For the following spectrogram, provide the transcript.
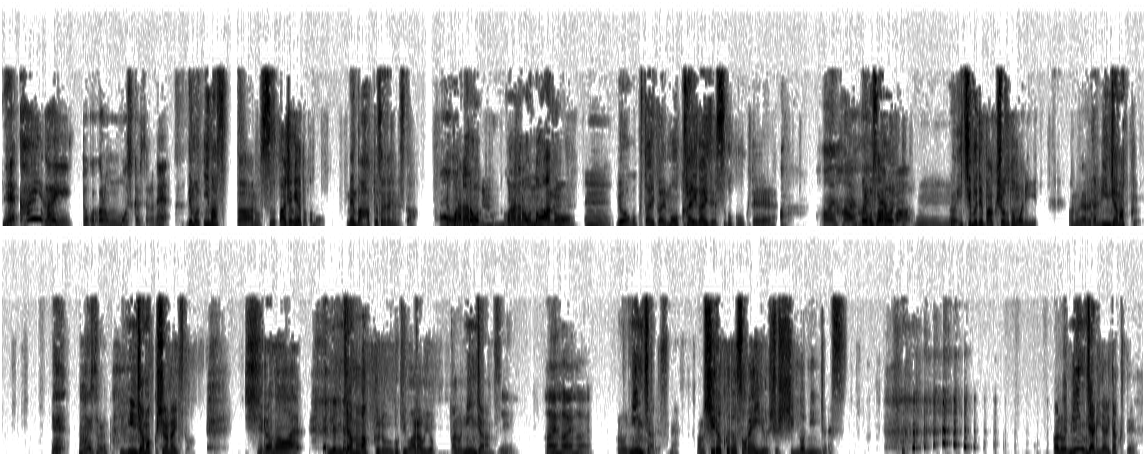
ね、海外とかからももしかしたらね。でも今さ、あの、スーパージュニアとかもメンバー発表されたじゃないですか。ここの間のこの間のノアのうん。両国大会も海外勢すごく多くて、はいはいはい。それこそあのうんうんうん、一部で爆笑とともに、あの、やられた忍者マック。え？何それ？忍者マック知らないんですか？知らない。忍者マックの動き笑うよ。あの、忍者なんです。はいはいはい。あの、忍者ですね。あの、シルク・ドゥ・ソレイユ出身の忍者です。あの、忍者になりたくて。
